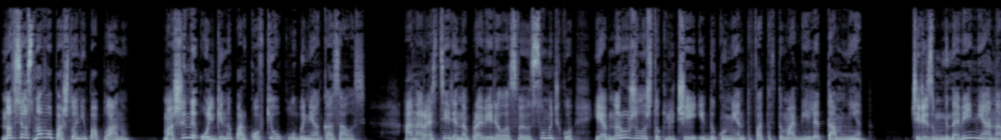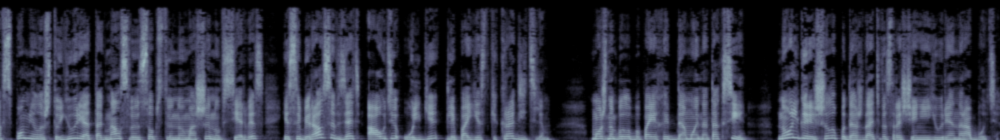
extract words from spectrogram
Но все снова пошло не по плану. Машины Ольги на парковке у клуба не оказалось. Она растерянно проверила свою сумочку и обнаружила, что ключей и документов от автомобиля там нет. Через мгновение она вспомнила, что Юрий отогнал свою собственную машину в сервис и собирался взять Ауди Ольги для поездки к родителям. Можно было бы поехать домой на такси, но Ольга решила подождать возвращения Юрия на работе.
